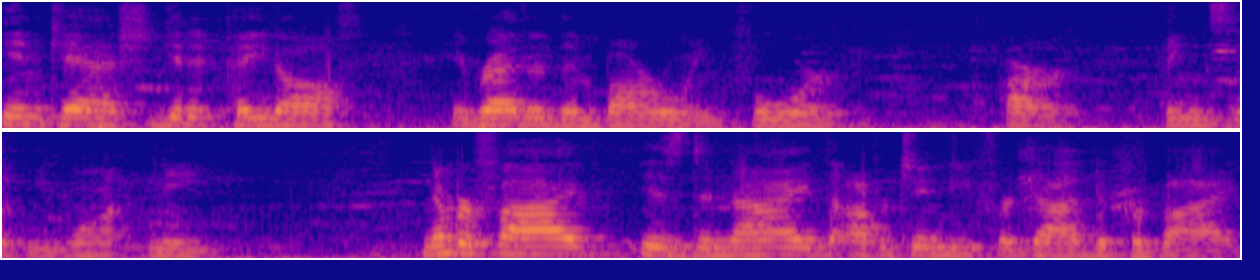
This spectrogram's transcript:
in cash, get it paid off, rather than borrowing for our things that we want, need. Number five is deny the opportunity for God to provide.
